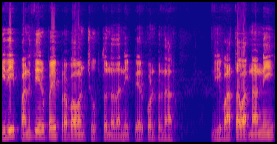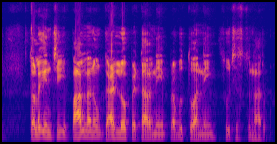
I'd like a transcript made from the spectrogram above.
ఇది పనితీరుపై ప్రభావం చూపుతున్నదని పేర్కొంటున్నారు. ఈ వాతావరణాన్ని తొలగించి పాలనను గాడిలో పెట్టాలని ప్రభుత్వాన్ని సూచిస్తున్నారు.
